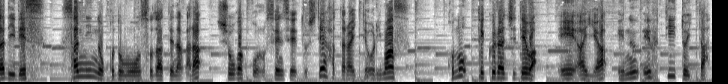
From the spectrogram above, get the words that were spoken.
ダディです。3人の子供を育てながら小学校の先生として働いております。このテクラジでは AI や NFT といった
